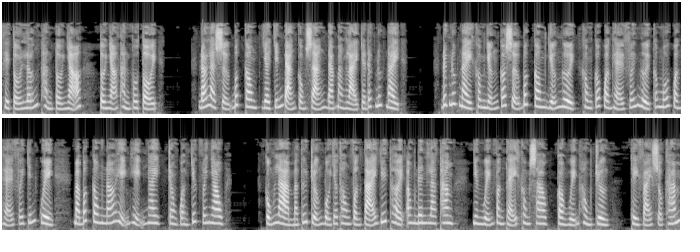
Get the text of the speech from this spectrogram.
thì tội lớn thành tội nhỏ, tội nhỏ thành vô tội. Đó là sự bất công do chính đảng Cộng sản đã mang lại cho đất nước này. Đất nước này không những có sự bất công giữa người không có quan hệ với người có mối quan hệ với chính quyền, mà bất công nó hiển hiện ngay trong quan chức với nhau. Cũng là mà Thứ trưởng Bộ Giao thông Vận tải dưới thời ông Đinh La Thăng, nhưng Nguyễn Văn Thể không sao, còn Nguyễn Hồng Trường thì phải sổ khám.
